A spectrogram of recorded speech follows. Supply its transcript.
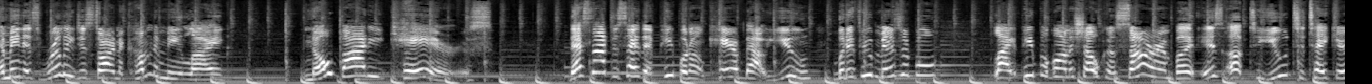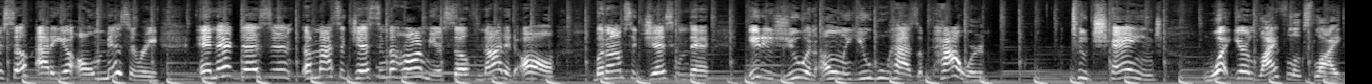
I mean, it's really just starting to come to me like nobody cares that's not to say that people don't care about you, but if you're miserable, like people going to show concern, but it's up to you to take yourself out of your own misery. And that doesn't, I'm not suggesting to harm yourself, not at all, but I'm suggesting that it is you and only you who has the power to change what your life looks like.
